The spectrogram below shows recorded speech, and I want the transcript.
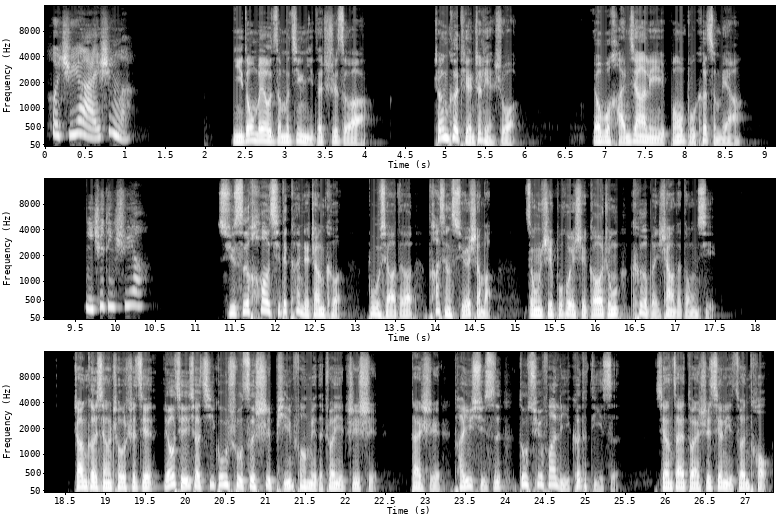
会去要挨训了。你都没有怎么尽你的职责啊。张克舔着脸说：“要不寒假里帮我补课怎么样？”你确定需要？许思好奇的看着张克，不晓得他想学什么，总之不会是高中课本上的东西。张克想抽时间了解一下激光数字视频方面的专业知识，但是他与许思都缺乏理科的底子，想在短时间里钻透，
